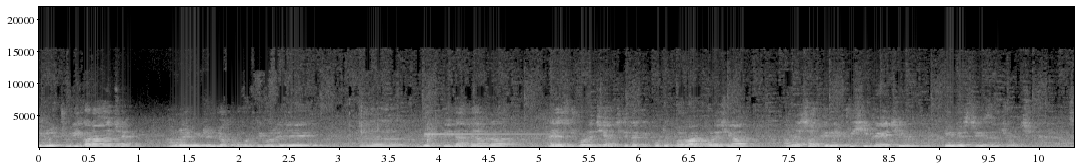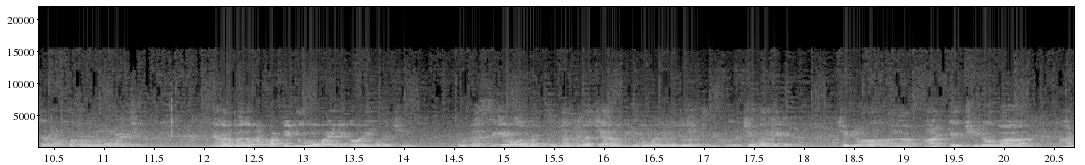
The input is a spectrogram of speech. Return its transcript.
এগুলো চুরি করা হয়েছে। আমরা এই মিঠুন চক্রবর্তী বলে যে ব্যক্তি তাকে আমরা অ্যারেস্ট করেছি আজকে তাকে কোর্টে ফরওয়ার্ড করেছিলাম। আমরা সাত দিনের পিসি পেয়েছি ইনভেস্টিগেশন চলছে। স্যার কতগুলো মোবাইল ছিল? এখনও পর্যন্ত আমরা ফর্টি টু মোবাইল রিকভারি করেছি। ওর কাছ থেকে এবং আমরা জানতে পারছি আরও কিছু মোবাইল হয়তো চুরি করেছে ওখান থেকে। সেগুলো আর কেউ ছিল বা আর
